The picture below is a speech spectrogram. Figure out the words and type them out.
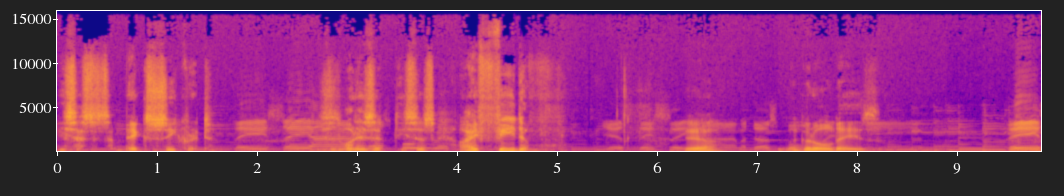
He says, it's a big secret. He says, what is it? He says, I feed them. Yeah, the good old days. They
